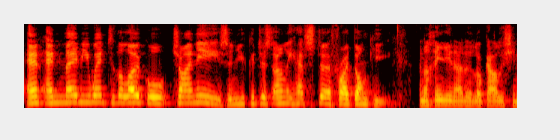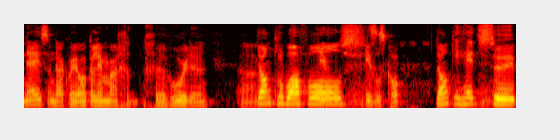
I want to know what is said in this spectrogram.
And, and maybe you went to the local Chinese and you could just only have stir fried donkey. En dan ging je naar de lokale Chinees en daar kon je ook alleen maar ge- geroerde eh, Donkey kop- waffles, e- ezelskop, donkey head soup,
